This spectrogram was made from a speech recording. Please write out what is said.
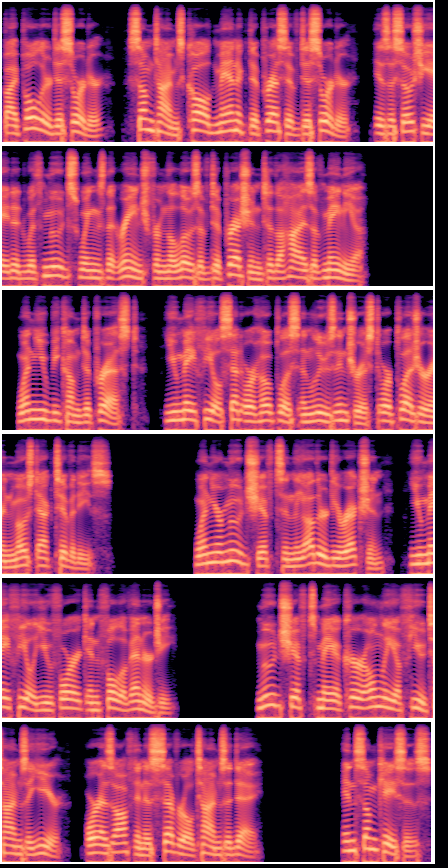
Bipolar disorder, sometimes called manic depressive disorder, is associated with mood swings that range from the lows of depression to the highs of mania. When you become depressed, you may feel sad or hopeless and lose interest or pleasure in most activities. When your mood shifts in the other direction, you may feel euphoric and full of energy. Mood shifts may occur only a few times a year, or as often as several times a day. In some cases,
